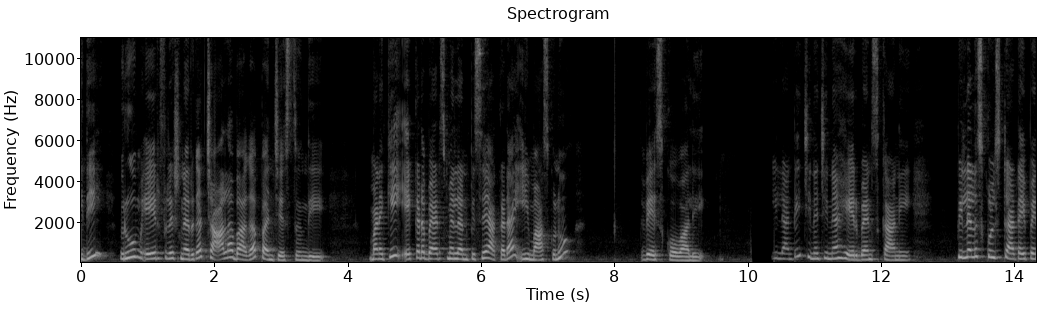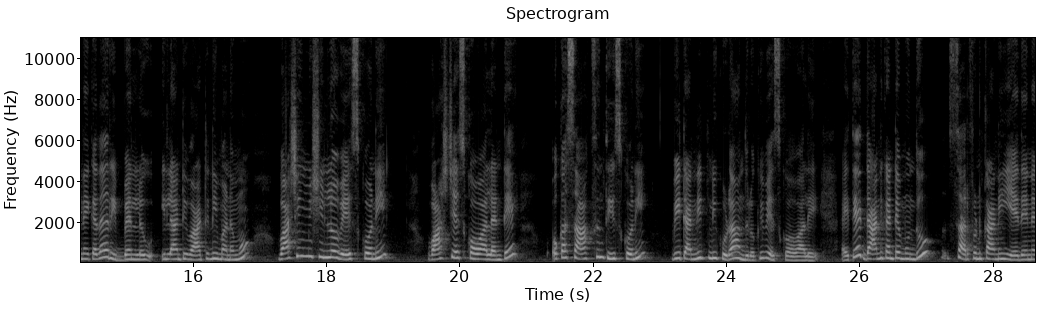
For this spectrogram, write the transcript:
ఇది రూమ్ ఎయిర్ ఫ్రెషనర్గా చాలా బాగా పనిచేస్తుంది. మనకి ఎక్కడ బ్యాడ్ స్మెల్ అనిపిస్తే అక్కడ ఈ మాస్క్ను వేసుకోవాలి. ఇలాంటి చిన్న చిన్న హెయిర్ బ్యాండ్స్ కానీ పిల్లల స్కూల్ స్టార్ట్ అయిపోయినాయి కదా రిబ్బన్లు ఇలాంటి వాటిని మనము వాషింగ్ మిషన్లో వేసుకొని వాష్ చేసుకోవాలంటే ఒక సాక్స్ని తీసుకొని వీటన్నిటిని కూడా అందులోకి వేసుకోవాలి. అయితే దానికంటే ముందు సర్ఫ్ను కానీ ఏదైనా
